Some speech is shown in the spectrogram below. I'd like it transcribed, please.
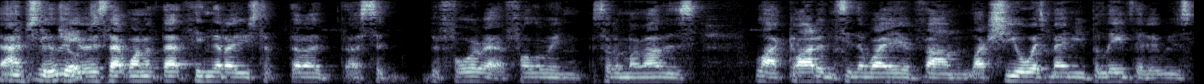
Absolutely, it was that one of that thing that I used to that I, I said before about following sort of my mother's like guidance in the way of um, like she always made me believe that it was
